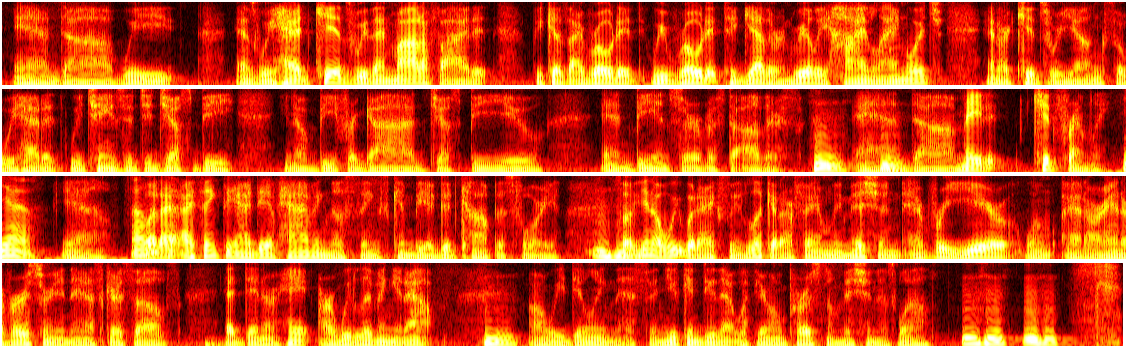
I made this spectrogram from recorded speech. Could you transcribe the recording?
And uh, we, as we had kids, we then modified it because I wrote it. We wrote it together in really high language, and our kids were young, so we had it. We changed it to just be, you know, be for God, just be you, and be in service to others, hmm. and hmm. Uh, made it kid friendly. Yeah. Yeah. I but I, I, think the idea of having those things can be a good compass for you. Mm-hmm. So, you know, we would actually look at our family mission every year when, at our anniversary and ask ourselves at dinner, hey, are we living it out? Hmm. Are we doing this? And you can do that with your own personal mission as well. Mm-hmm, mm-hmm.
